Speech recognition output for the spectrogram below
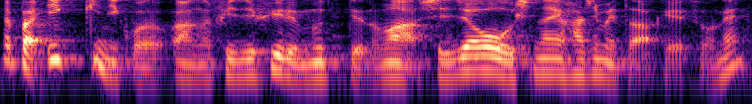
やっぱ一気にこうあのフィジフィルムっていうのは市場を失い始めたわけですよね。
